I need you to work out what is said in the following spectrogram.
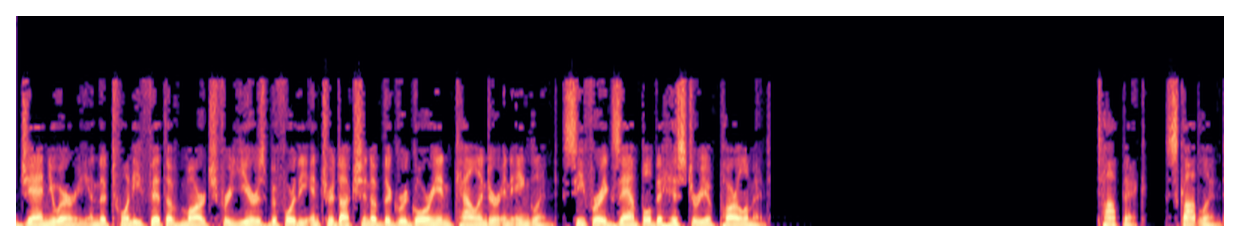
January and 25 March for years before the introduction of the Gregorian calendar in England, see for example the History of Parliament. Scotland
